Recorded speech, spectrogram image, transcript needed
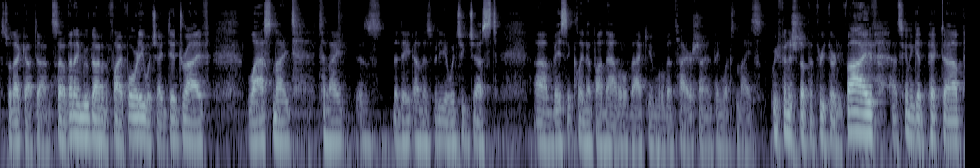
So that got done. So then I moved on to the 540, which I did drive last night. Tonight is the date on this video would suggest. Uh, basic cleanup on that little vacuum, a little bit of tire shine, thing looks nice. We finished up the 335. That's gonna get picked up.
